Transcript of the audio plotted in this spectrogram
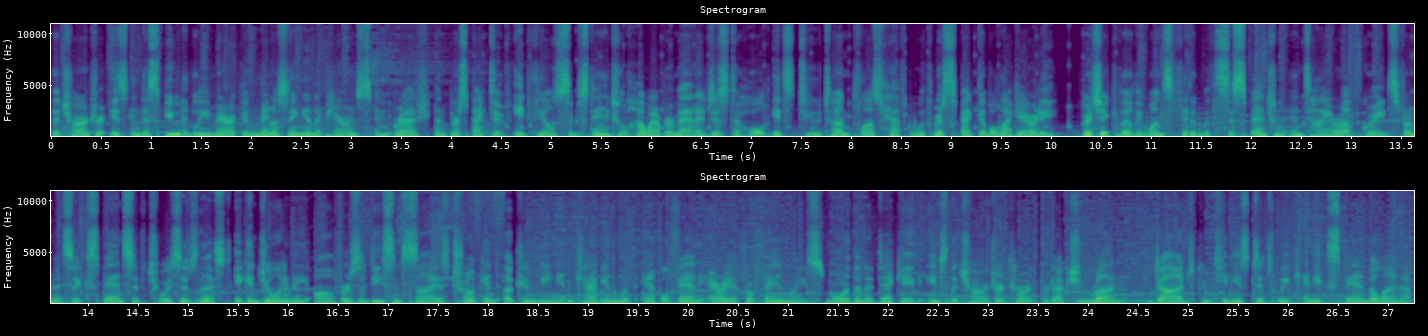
The Charger is indisputably American menacing in appearance and brash in perspective. It feels substantial however manages to hold its 2-ton plus heft with respectable legarity particularly ones fitted with suspension and tire upgrades from its expansive choices list. It conjointly offers a decent-sized trunk and a convenient cabin with ample fan area for families. More than a decade into the Charger current production run, Dodge continues to tweak and expand the lineup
